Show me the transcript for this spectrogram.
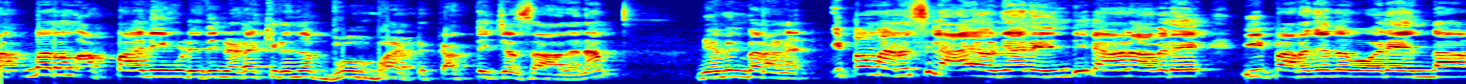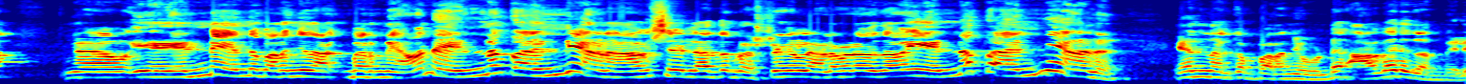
അക്ബറും അപ്പാനിയും കൂടി ഇതിന്റെ ഇടയ്ക്കിരുന്ന് ബുംബട്ട് കത്തിച്ച സാധനം. നവീൻ പറയാണ് ഇപ്പൊ മനസ്സിലായോ? ഞാൻ എന്തിനാണ് അവരെ ഈ പറഞ്ഞതുപോലെ എന്താ എണ്ണ എന്ന് പറഞ്ഞത് അക്ബറിനെ? അവൻ എണ്ണ തന്നെയാണ്. ആവശ്യമില്ലാത്ത പ്രശ്നങ്ങളിൽ ഇടപെടുന്നത് അവൻ എണ്ണ തന്നെയാണ്. എന്നൊക്കെ പറഞ്ഞുകൊണ്ട് അവർ തമ്മിൽ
